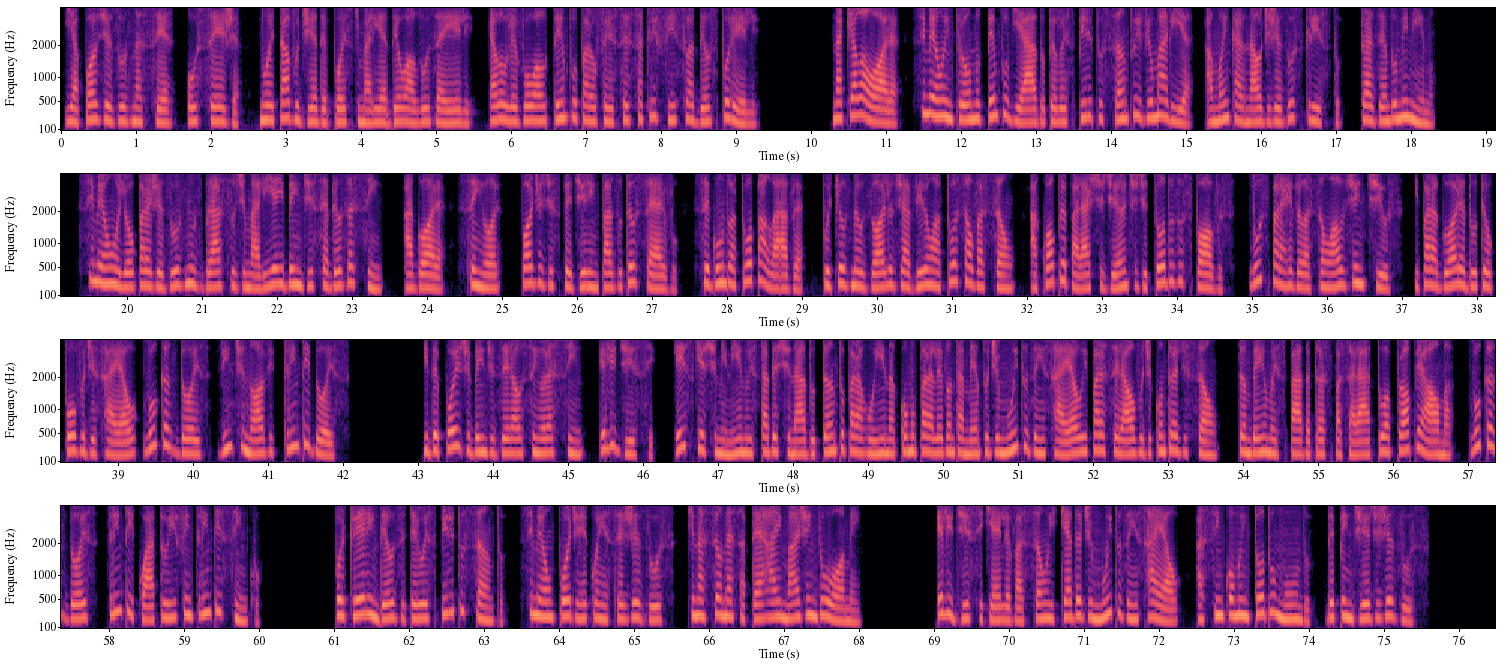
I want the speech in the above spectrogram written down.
E após Jesus nascer, ou seja, no oitavo dia depois que Maria deu à luz a ele, ela o levou ao templo para oferecer sacrifício a Deus por ele. Naquela hora, Simeão entrou no templo guiado pelo Espírito Santo e viu Maria, a mãe carnal de Jesus Cristo, trazendo o menino. Simeão olhou para Jesus nos braços de Maria e bendisse a Deus assim: Agora, Senhor, podes despedir em paz o teu servo, segundo a tua palavra, porque os meus olhos já viram a tua salvação, a qual preparaste diante de todos os povos, luz para a revelação aos gentios, e para a glória do teu povo de Israel. Lucas 2, 29, 32. E depois de bendizer ao Senhor assim, ele disse: Eis que este menino está destinado tanto para a ruína como para levantamento de muitos em Israel e para ser alvo de contradição. Também uma espada traspassará a tua própria alma. Lucas 2, 34 e 35. Por crer em Deus e ter o Espírito Santo, Simeão pôde reconhecer Jesus, que nasceu nessa terra à imagem do homem. Ele disse que a elevação e queda de muitos em Israel, assim como em todo o mundo, dependia de Jesus.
